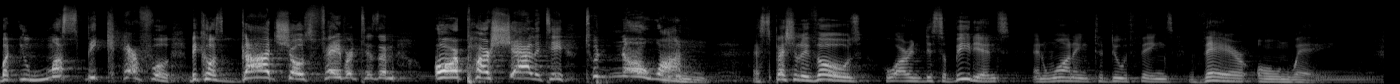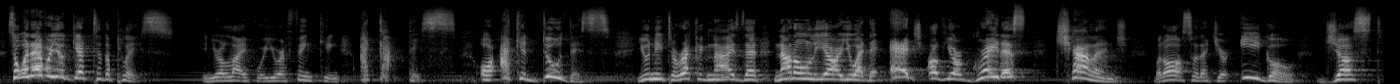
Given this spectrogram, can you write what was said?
But you must be careful because God shows favoritism or partiality to no one, especially those who are in disobedience and wanting to do things their own way. So, whenever you get to the place in your life where you are thinking, I got this, or I can do this, you need to recognize that not only are you at the edge of your greatest challenge, but also that your ego just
